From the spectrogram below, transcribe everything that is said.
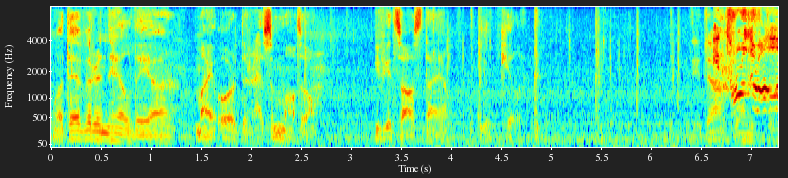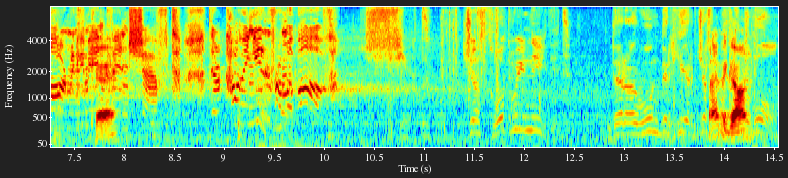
whatever in hell they are, my order has a motto. If it's hostile, you kill it. The Dark Intruder do alarm in the Okay. maintenance shaft. They're coming in from above. Shit. Just what we needed. There are wounded here just Can be gone? the wall.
